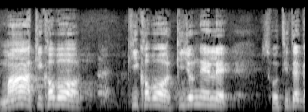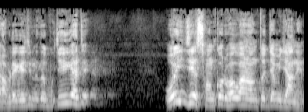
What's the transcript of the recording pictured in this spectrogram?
মা, কি খবর? কি খবর? কি জন্য এলে? সতীতে ঘাবড়ে গেছিল তো বুঝেই গেছে। ওই যে শঙ্কর ভগবান অন্তর্যামী জানেন,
